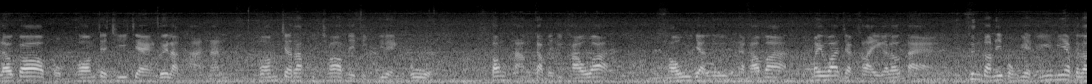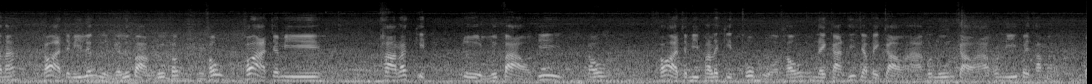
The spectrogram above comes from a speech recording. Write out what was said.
แล้วก็ผมพร้อมจะชี้แจงด้วยหลักฐานนั้น พร้อมจะรับผิดชอบในสิ่งที่เองพูด ต้องถามกลับไปที่เขาว่าเขาอย่าลืมนะครับว่าไม่ว่าจะใครก็แล้วแต่ ซึ่งตอนนี้ผมเห็นเงียบๆไปแล้วนะเขาอาจจะมีเรื่องอื่นกันหรือเปล่าไม่รู้เขาเขาเขาอาจจะมีภารกิจอื่นหรือเปล่าที่เขา เขาอาจจะมีภารกิจท่วมหัวเขาในการที่จะไปกล่าวหาคนนู้นกล่าวหาคนนี้ไปทำไป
